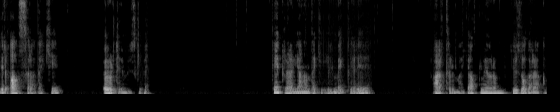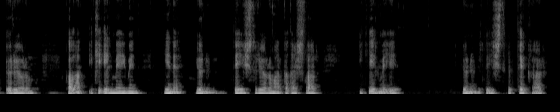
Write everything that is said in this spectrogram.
bir alt sıradaki ördüğümüz gibi. Tekrar yanındaki ilmekleri artırma yapmıyorum. Düz olarak örüyorum. Kalan iki ilmeğimin yine yönünü değiştiriyorum arkadaşlar. İki ilmeği yönünü değiştirip tekrar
